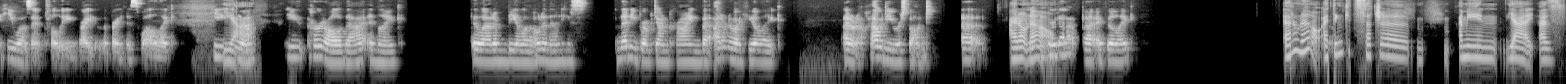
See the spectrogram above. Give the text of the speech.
he wasn't fully right in the brain as well. Like he yeah. You know, he heard all of that and like they let him be alone and then he's then he broke down crying. But I don't know, I feel like I don't know. How do you respond? Uh, I don't know. that, but I feel like I don't know. I think it's such a. I mean, yeah, as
